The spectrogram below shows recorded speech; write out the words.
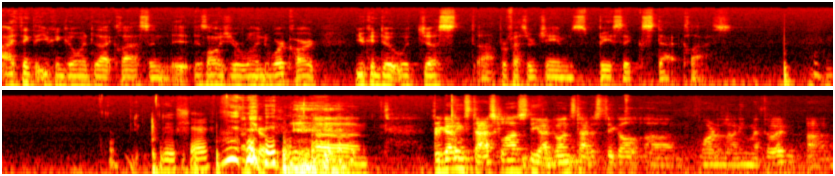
I think that you can go into that class, and i as long as you're willing to work hard, you can do it with just uh, Professor James' basic stat class. So, do you share? Uh, sure. um, regarding stats class, the advanced statistical um, model learning method, um,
